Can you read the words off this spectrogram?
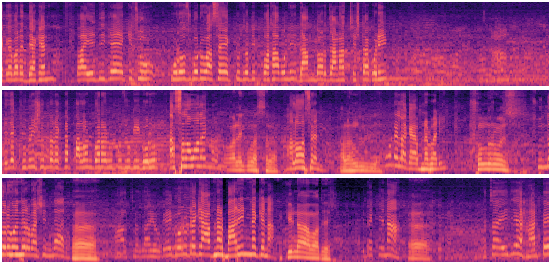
একেবারে দেখেন। তো এদিকে কিছু ক্রোজ গরু আছে একটু যদি কথা বলি দাম দর জানার চেষ্টা করি। এই যে খুবই সুন্দর একটা পালন করার উপযোগী গরু। আসসালামু আলাইকুম। ওয়ালাইকুম আসসালাম। ভালো আছেন? আলহামদুলিল্লাহ। কোন এলাকায় আপনার বাড়ি? সুন্দরগঞ্জ। সুন্দরগঞ্জের বাসিন্দার? হ্যাঁ। আচ্ছা যাই হোক এই গরুটা কি আপনার বাড়ির না কেনা? কি না আমাদের। এটা কেনা? হ্যাঁ। আচ্ছা এই যে হাটে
